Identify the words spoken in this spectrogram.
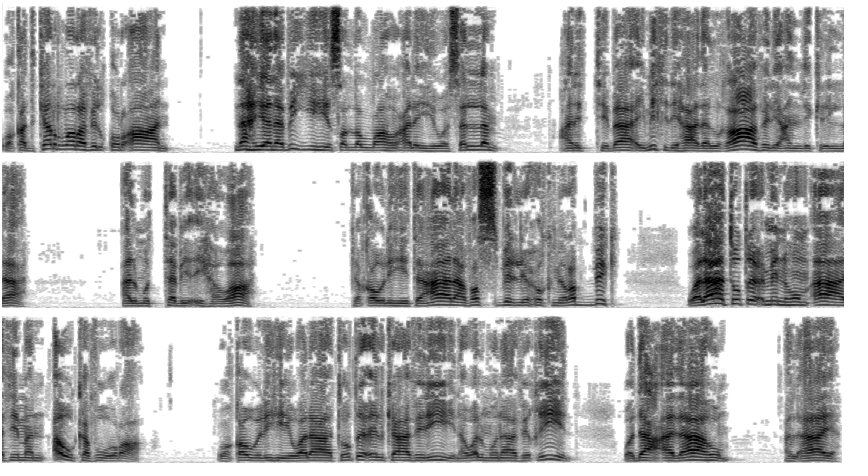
وقد كرر في القرآن نهي نبيه صلى الله عليه وسلم عن اتباع مثل هذا الغافل عن ذكر الله المتبع هواه كقوله تعالى فاصبر لحكم ربك ولا تطع منهم آثما أو كفورا وقوله ولا تطع الكافرين والمنافقين ودع أذاهم الآية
